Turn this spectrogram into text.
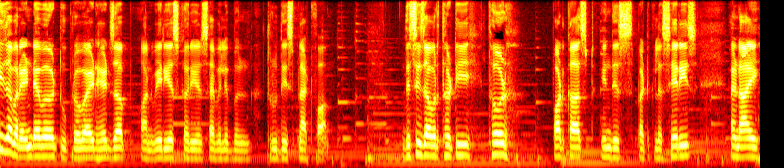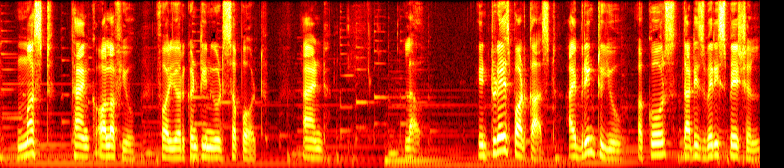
is our endeavor to provide heads up on various careers available through this platform. This is our 33rd podcast in this particular series, and I must thank all of you for your continued support and love. In today's podcast, I bring to you a course that is very special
